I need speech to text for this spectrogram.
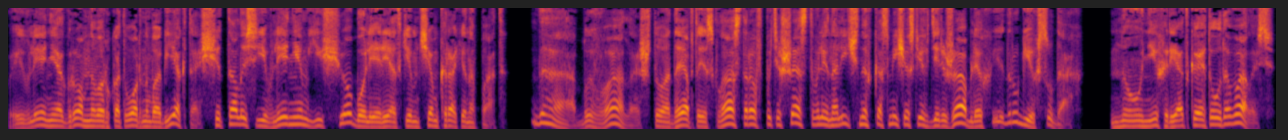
Появление огромного рукотворного объекта считалось явлением еще более редким, чем кракенопад. Да, бывало, что адепты из кластеров путешествовали на личных космических дирижаблях и других судах. Но у них редко это удавалось.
